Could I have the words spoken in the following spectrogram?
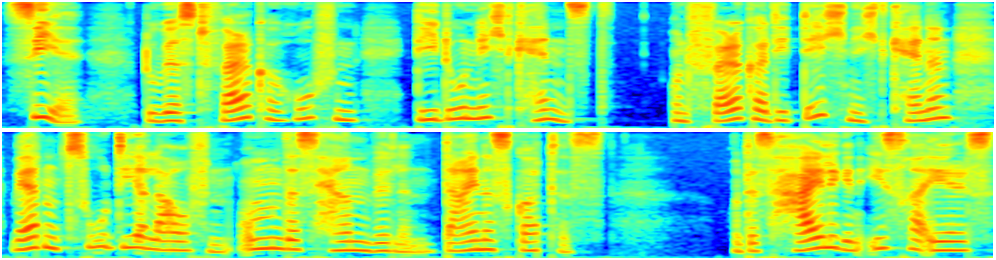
Siehe, du wirst Völker rufen, die du nicht kennst, und Völker, die dich nicht kennen, werden zu dir laufen, um des Herrn willen, deines Gottes und des heiligen Israels,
